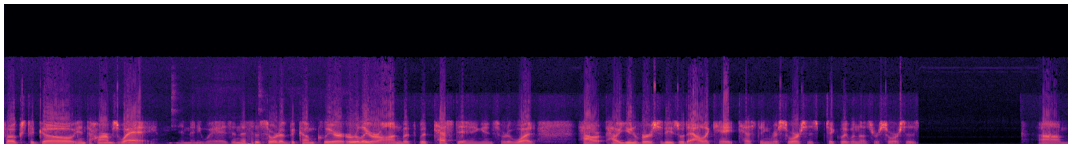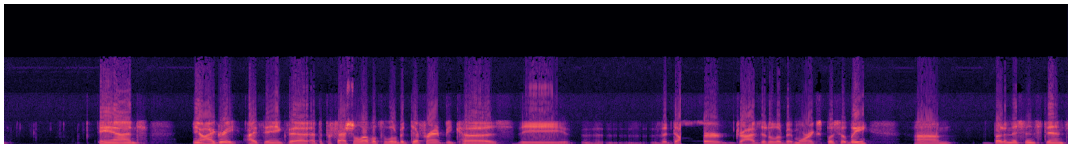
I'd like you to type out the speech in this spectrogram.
folks to go into harm's way in many ways, and this has sort of become clear earlier on with, with testing and sort of what how how universities would allocate testing resources, particularly when those resources um, and you know, I agree. I think that at the professional level, it's a little bit different because the the dollar drives it a little bit more explicitly. Um, but in this instance,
